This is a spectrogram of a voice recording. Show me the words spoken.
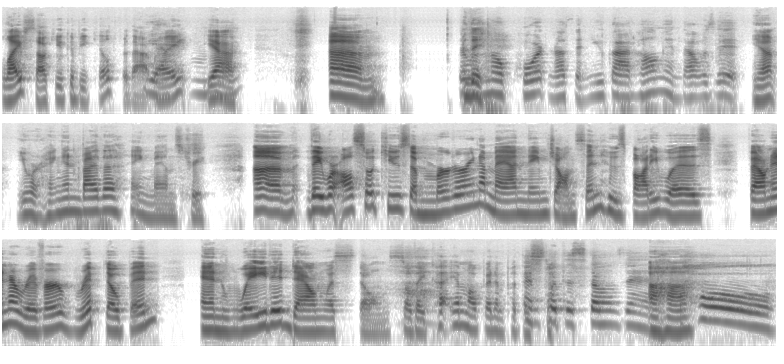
livestock, you could be killed for that, Yeah. right? Mhm. Yeah. Um, There They- was no court, nothing. You got hung and that was it. Yep, you were hanging by the hangman's tree. Um, they were also accused of murdering a man named Johnson, whose body was found in a river, ripped open, and weighted down with stones. So they cut him open and put the And put the stones in. Uh-huh. Oh,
